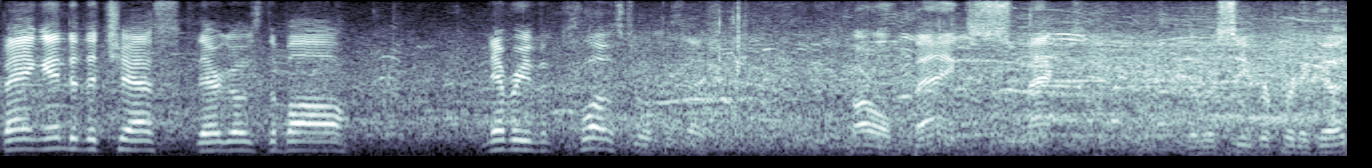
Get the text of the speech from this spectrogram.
bang into the chest, there goes the ball. Never even close to a possession. Carl Banks smacked the receiver pretty good.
